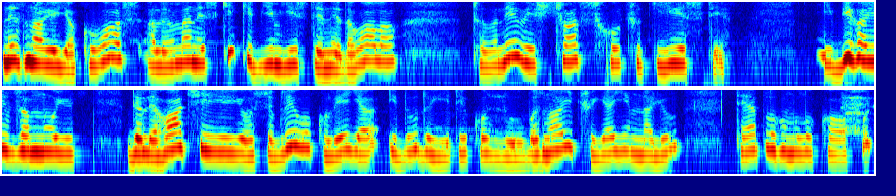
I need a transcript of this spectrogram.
не знаю, як у вас, але в мене скільки б їм їсти не давала, то вони весь час хочуть їсти. І бігають за мною делегацією, особливо, коли я йду доїти козу, бо знають, що я їм налю теплого молока. Хоч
